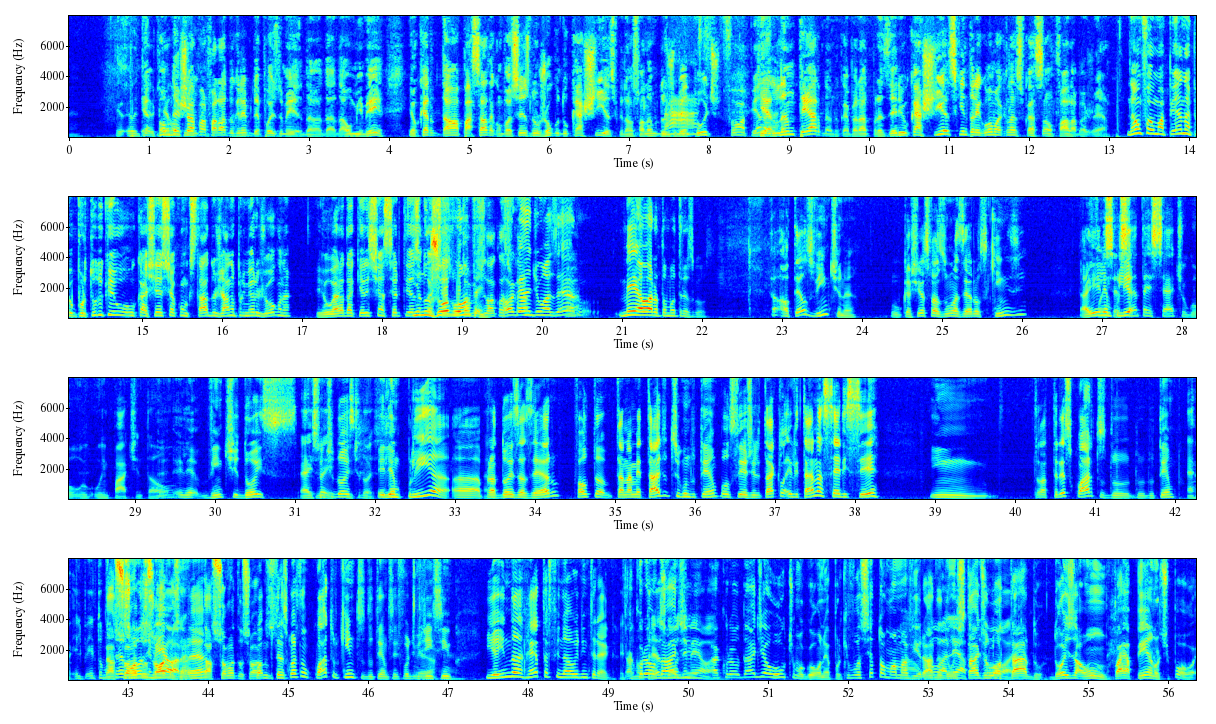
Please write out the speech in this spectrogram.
Eu, eu, eu te Vamos deixar para falar do Grêmio depois do meio, da, da, da uma e meia. Eu quero dar uma passada com vocês no jogo do Caxias, porque nós falamos do Ah, Juventude, foi uma pena, que é né? lanterna no Campeonato Brasileiro, e o Caxias que entregou uma classificação. Fala, Bagé. Não, foi uma pena, por, por tudo que o, o Caxias tinha conquistado já no primeiro jogo, né? Eu era daqueles que tinha certeza E que o no Caxias jogo ontem, de lá ganhando de 1 a 0 meia hora tomou três gols. Até os 20, né? O Caxias faz 1 a 0 aos 15. Aí Foi ele amplia. 67 o, gol, o, o empate, então... Ele é 22. É isso aí, 22. 22. Ele amplia uh, para 2 a 0 Falta, tá na metade do segundo tempo, ou seja, ele tá, ele tá na Série C em lá, 3 quartos do, do, do tempo. É, ele, ele tomou Da três soma gols dos jogos, né? É. Da soma dos jogos. 3 quartos são 4 quintos do tempo, se a gente for dividir É, em 5. E aí na reta final ele entrega. Ele A três crueldade, a crueldade é o último gol, né? Porque você tomar uma Ah, virada de um estádio lotado, 2 a 1 um, vai a pênalti, pô,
